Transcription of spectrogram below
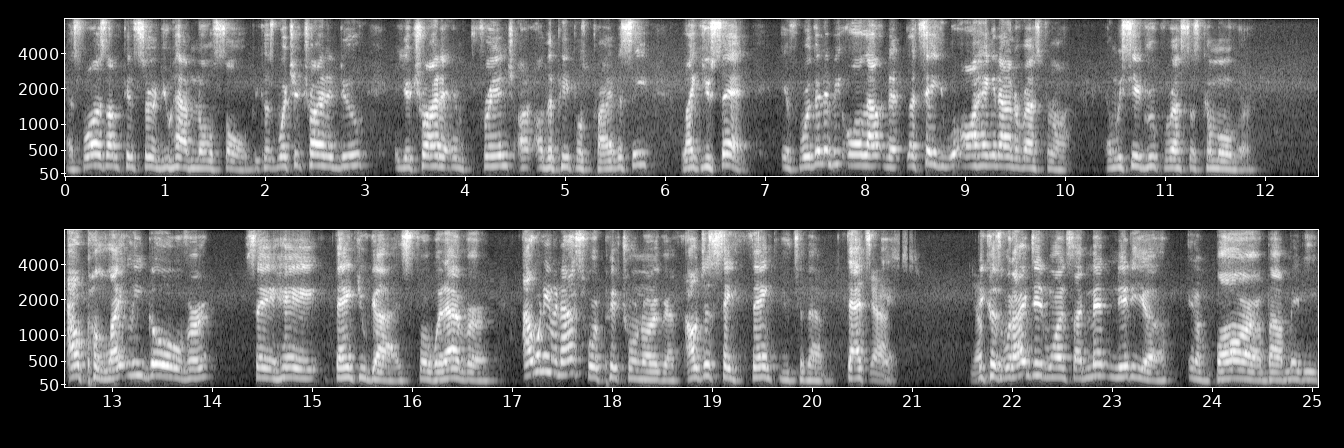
As far as I'm concerned, you have no soul because what you're trying to do, you're trying to infringe on other people's privacy. Like you said, if we're going to be all out in let's say you were all hanging out in a restaurant and we see a group of wrestlers come over. I'll politely go over, say, hey, thank you guys for whatever. I won't even ask for a picture or an autograph. I'll just say thank you to them. That's it. Yep. Because what I did once, I met Nidia in a bar about maybe,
